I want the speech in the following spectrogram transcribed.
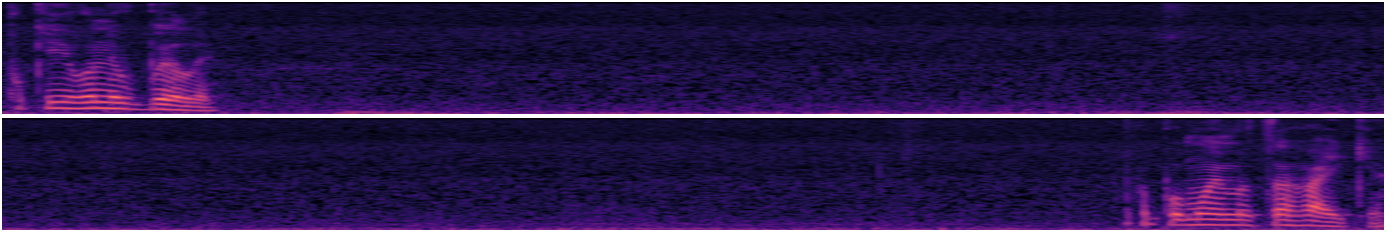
Поки його не вбили. По-моєму, це гайки.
